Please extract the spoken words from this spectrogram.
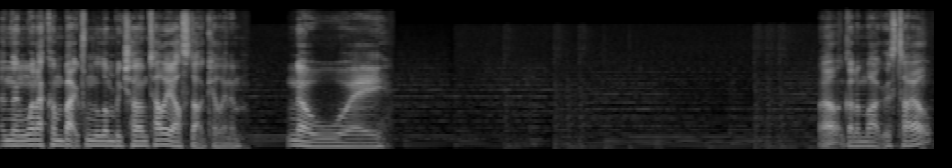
and then when I come back from the Lumbridge home Tally, I'll start killing him. No way. Well, gotta mark this tile.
